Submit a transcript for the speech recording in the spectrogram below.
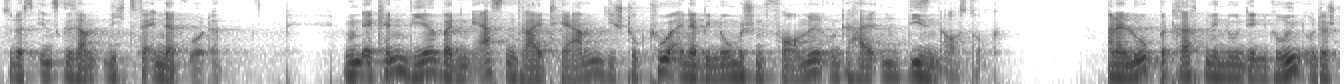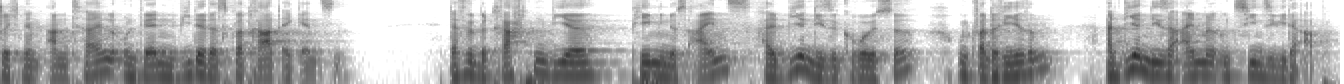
sodass insgesamt nichts verändert wurde. Nun erkennen wir bei den ersten drei Termen die Struktur einer binomischen Formel und erhalten diesen Ausdruck. Analog betrachten wir nun den grün unterstrichenen Anteil und werden wieder das Quadrat ergänzen. Dafür betrachten wir p-1, halbieren diese Größe und quadrieren, addieren diese einmal und ziehen sie wieder ab.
